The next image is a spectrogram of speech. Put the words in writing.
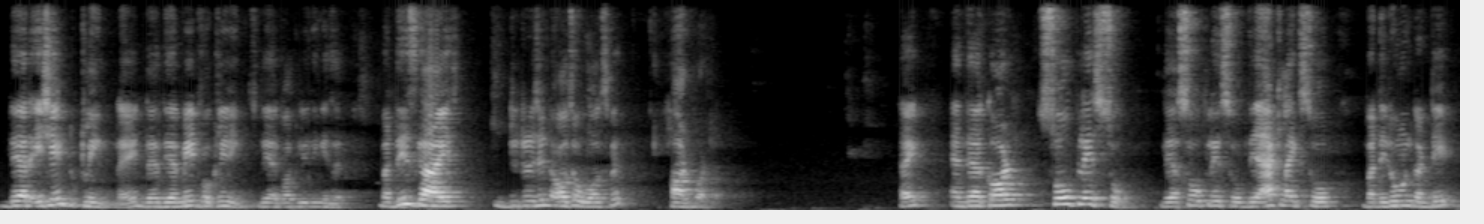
they are agent to clean, right? They, they are made for cleaning, so they are for cleaning agent. But these guys, detergent also works with hard water, right? And they are called soapless soap. They are soapless soap. They act like soap, but they don't contain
